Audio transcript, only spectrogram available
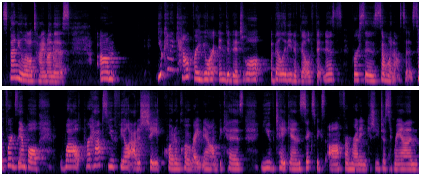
spending a little time on this. Um, you can account for your individual ability to build fitness versus someone else's. So, for example, while perhaps you feel out of shape, quote unquote, right now because you've taken six weeks off from running because you just ran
